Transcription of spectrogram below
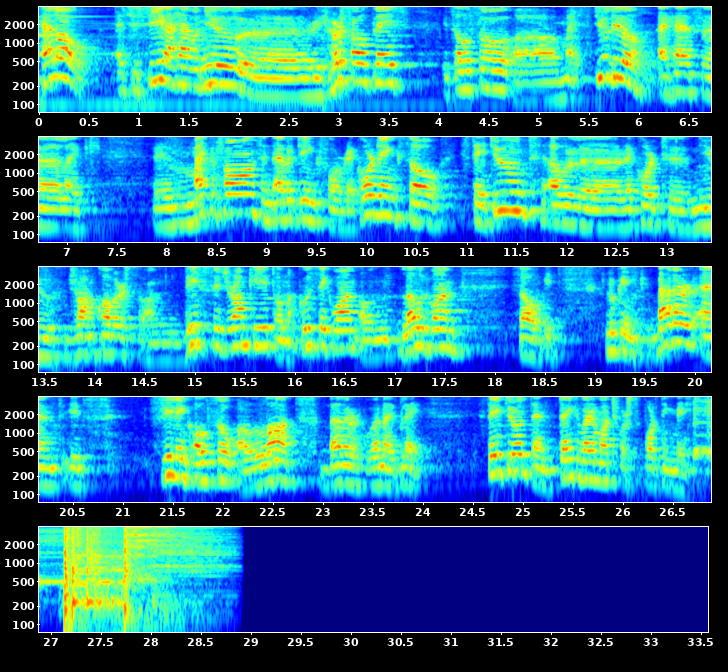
Hello. As you see I have a new uh, rehearsal place. It's also uh, my studio. I have uh, like uh, microphones and everything for recording, so stay tuned. I will uh, record uh, new drum covers on this drum kit, on acoustic one, on loud one. So it's looking better and it's feeling also a lot better when I play. Stay tuned and thank you very much for supporting me.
